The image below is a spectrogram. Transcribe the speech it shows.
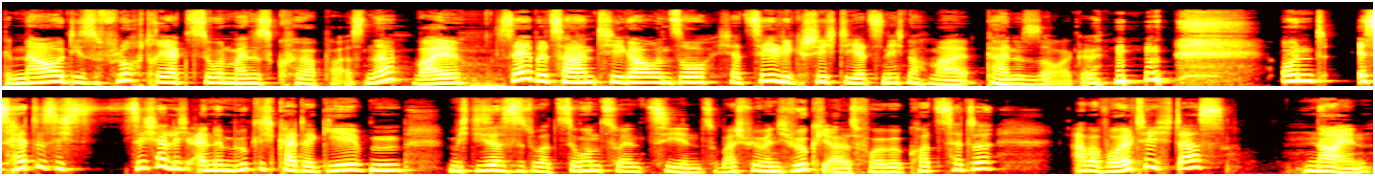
genau diese Fluchtreaktionen meines Körpers, ne? Weil Säbelzahntiger und so. Ich erzähle die Geschichte jetzt nicht nochmal, keine Sorge. und es hätte sich sicherlich eine Möglichkeit ergeben, mich dieser Situation zu entziehen. Zum Beispiel, wenn ich wirklich alles vollgekotzt hätte. Aber wollte ich das? Nein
